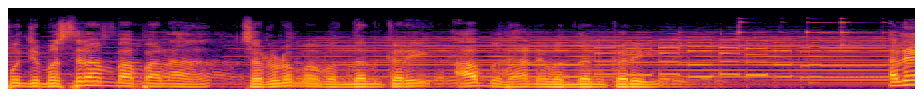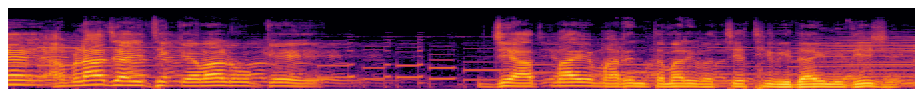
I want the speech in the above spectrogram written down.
પૂજ્ય મસરામ બાપાના ચરણોમાં વંદન કરી, આ બધાને વંદન કરી. અને હમણાં જ અહીંથી કહેવાનું કે જે આત્માએ મારીને તમારી વચ્ચેથી વિદાય લીધી છે.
